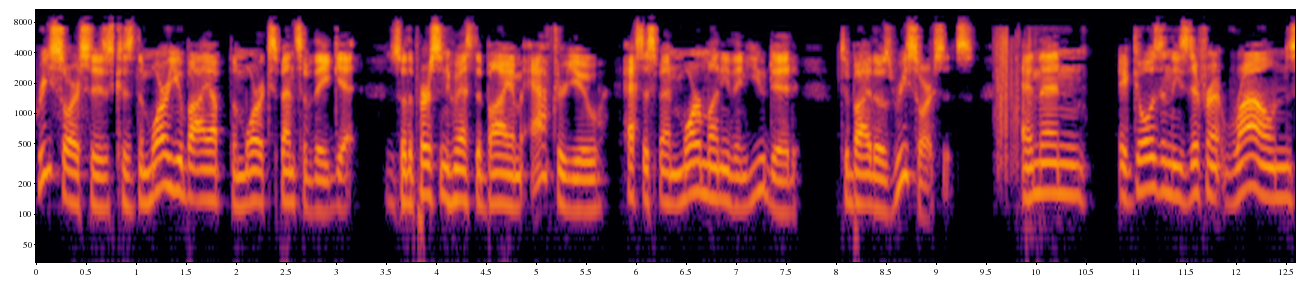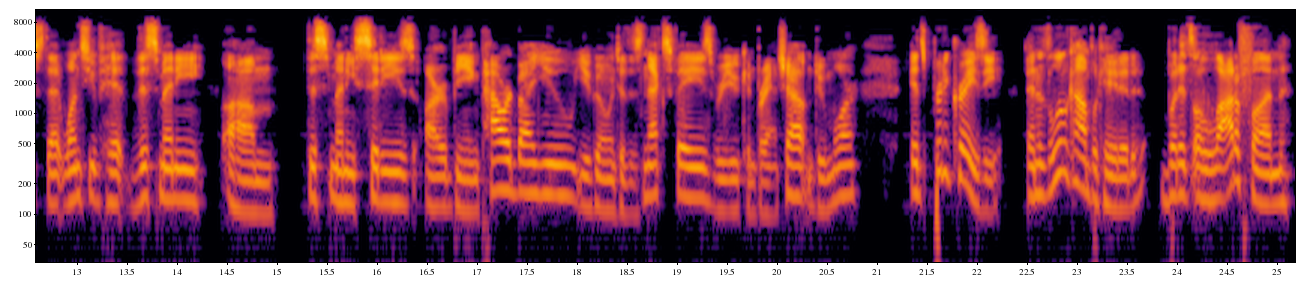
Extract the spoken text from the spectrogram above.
resources because the more you buy up, the more expensive they get. So the person who has to buy them after you has to spend more money than you did to buy those resources. And then it goes in these different rounds that once you've hit this many, um, this many cities are being powered by you, you go into this next phase where you can branch out and do more. It's pretty crazy and it's a little complicated, but it's a lot of fun.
